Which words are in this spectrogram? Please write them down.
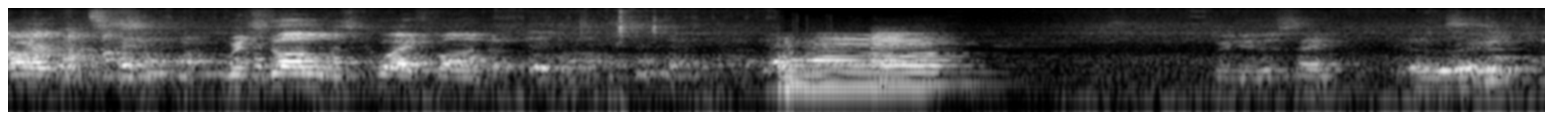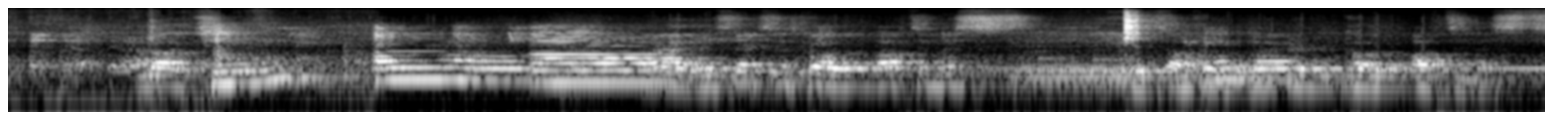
Martens, which Donald is quite fond of. Should we do this thing? Alright. About tune. Alright, this next one's called Optimist. It's off of a record called Optimists.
